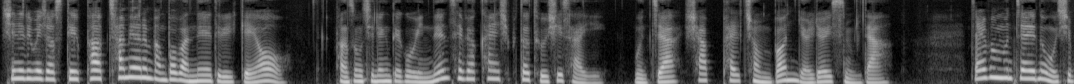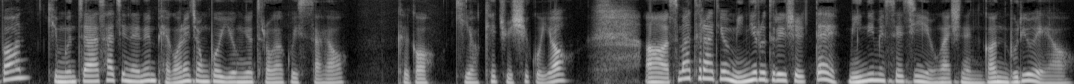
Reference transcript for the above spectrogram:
신혜림의 Just Pop 참여하는 방법 안내해 드릴게요. 방송 진행되고 있는 새벽 1시부터 2시 사이 문자 샵 8000번 열려 있습니다. 짧은 문자에는 50원, 긴 문자 사진에는 100원의 정보 이용료 들어가고 있어요. 그거 기억해 주시고요. 어, 스마트 라디오 미니로 들으실 때 미니 메시지 이용하시는 건 무료예요.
